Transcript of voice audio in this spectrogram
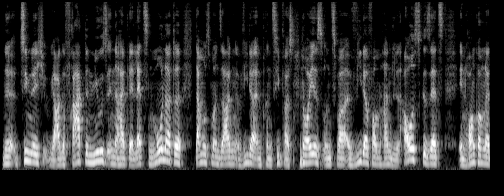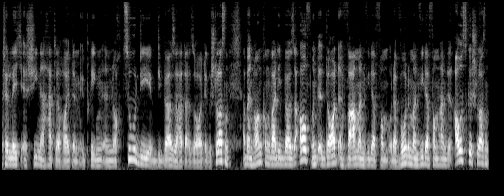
Eine ziemlich, ja, gefragte News innerhalb der letzten Monate Monate. Da muss man sagen, wieder im Prinzip was Neues und zwar wieder vom Handel ausgesetzt. In Hongkong natürlich. China hatte heute im Übrigen äh, noch zu. Die, die Börse hatte also heute geschlossen. Aber in Hongkong war die Börse auf und äh, dort war man wieder vom oder wurde man wieder vom Handel ausgeschlossen.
